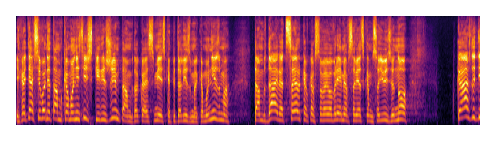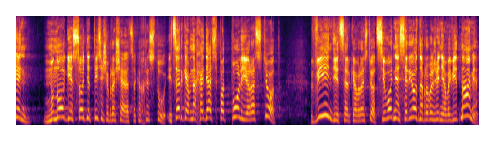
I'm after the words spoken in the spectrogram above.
и хотя сегодня там коммунистический режим, там такая смесь капитализма и коммунизма, там давят церковь, как в свое время в Советском Союзе, но каждый день многие сотни тысяч обращаются ко Христу. И церковь, находясь в подполье, растет. В Индии церковь растет. Сегодня серьезное пробуждение во Вьетнаме.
